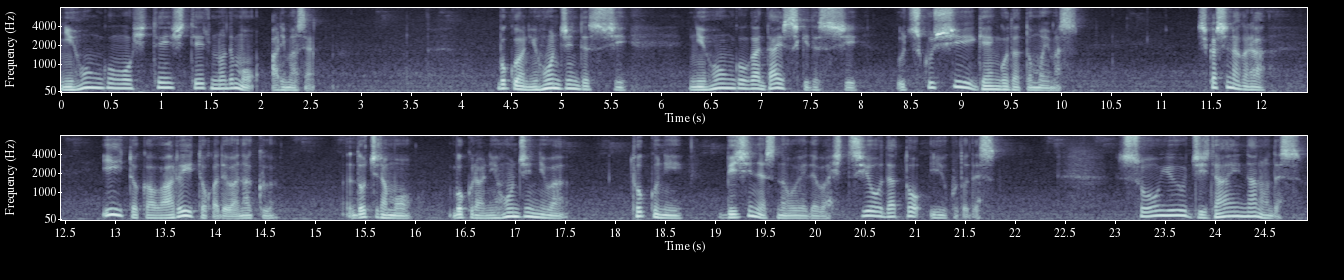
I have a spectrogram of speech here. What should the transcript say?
日本語を否定しているのでもありません。僕は日本人ですし日本語が大好きですし美しい言語だと思います。しかしながらいいとか悪いとかではなくどちらも僕ら日本人には特にビジネスの上では必要だということです。そういう時代なのです。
